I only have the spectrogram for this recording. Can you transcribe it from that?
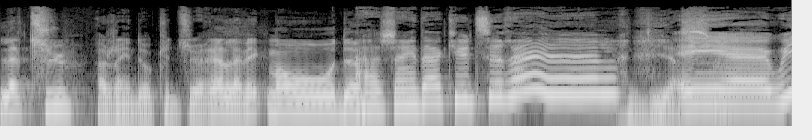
Là-dessus, agenda culturel avec Maude. Agenda culturel. Yes. Et euh, oui,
